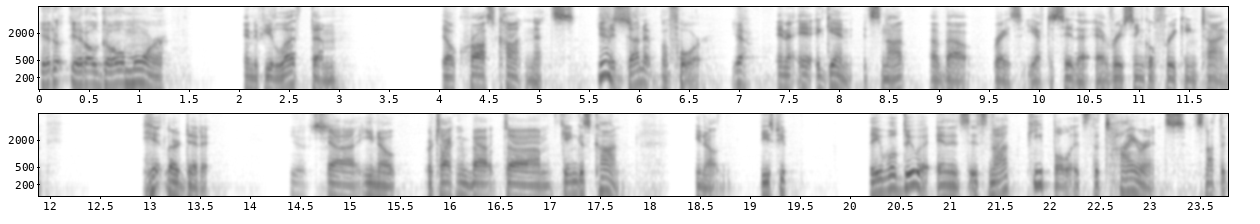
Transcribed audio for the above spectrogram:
It'll, it'll go more. And if you let them, they'll cross continents. Yes. They've done it before. Yeah. And uh, again, it's not about race. You have to say that every single freaking time. Hitler did it. Yes. Uh, you know, we're talking about um, Genghis Khan. You know, these people, they will do it, and it's it's not people, it's the tyrants. It's not the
